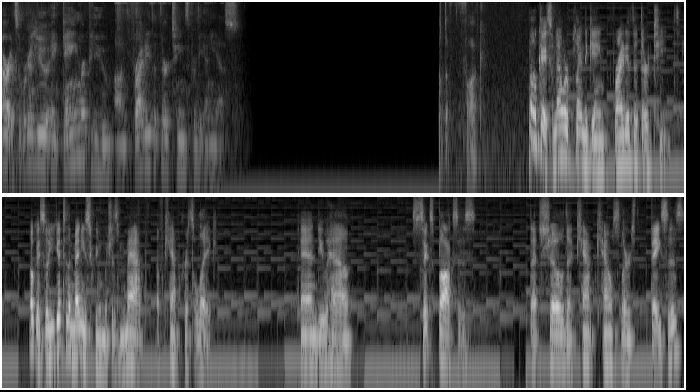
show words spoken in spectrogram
Alright, so we're going to do a game review on Friday the 13th for the NES. What the fuck? Okay, so now we're playing the game Friday the 13th. Okay, so you get to the menu screen, which is map of Camp Crystal Lake. And you have six boxes that show the camp counselors' faces.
